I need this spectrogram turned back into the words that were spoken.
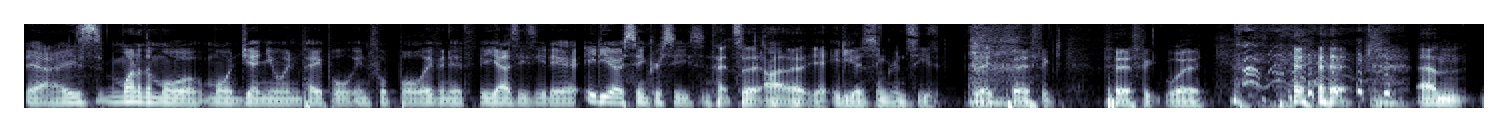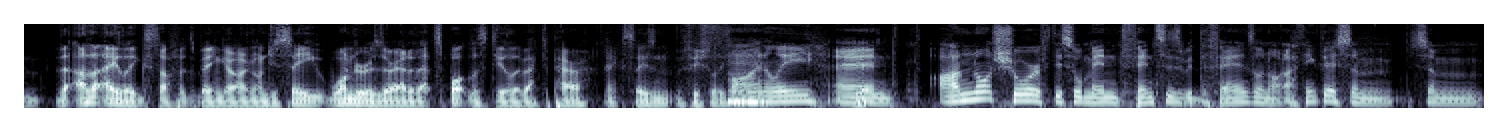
yeah, he's one of the more more genuine people in football, even if he has his idio- idiosyncrasies. That's a uh, yeah, idiosyncrasy is a perfect perfect word. um, the other A League stuff that's been going on. Do you see Wanderers are out of that spotless deal? They're back to para next season officially. Finally, and I'm not sure if this will mend fences with the fans or not. I think there's some some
